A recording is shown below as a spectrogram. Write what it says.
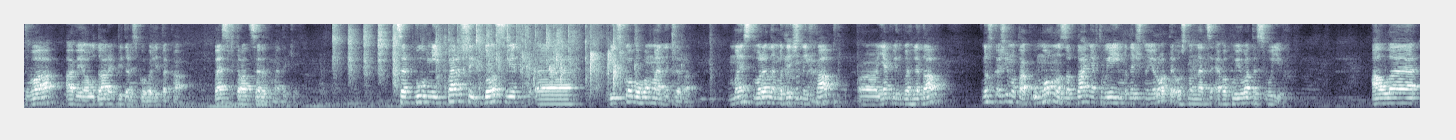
два авіаудари підерського літака без втрат серед медиків. Це був мій перший досвід е, військового менеджера. Ми створили медичний хаб. Е, як він виглядав? Ну, скажімо так, умовно, завдання твоєї медичної роти основне це евакуювати своїх. Але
